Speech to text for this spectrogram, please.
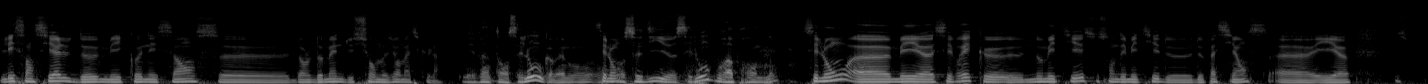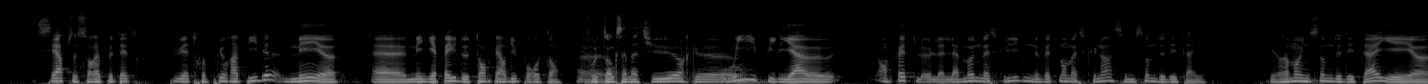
l'essentiel de mes connaissances dans le domaine du sur-mesure masculin. Mais 20 ans, c'est long quand même. C'est long. On se dit, c'est long pour apprendre, non? C'est long, mais c'est vrai que nos métiers, ce sont des métiers de, de patience, et certes, ça aurait peut-être pu être plus rapide, mais euh, euh, mais il n'y a pas eu de temps perdu pour autant. Il faut le temps que ça mature. Que... Oui, puis il y a euh, en fait la, mode masculine, le vêtement masculin, c'est une somme de détails. C'est vraiment une somme de détails et,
